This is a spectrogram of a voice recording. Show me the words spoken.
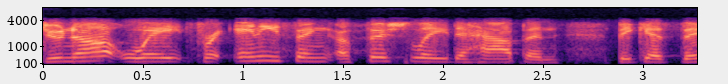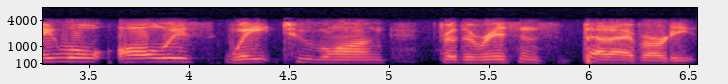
Do not wait for anything officially to happen because they will always wait too long for the reasons that I've already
